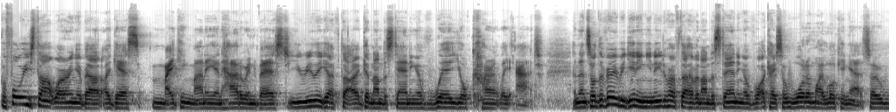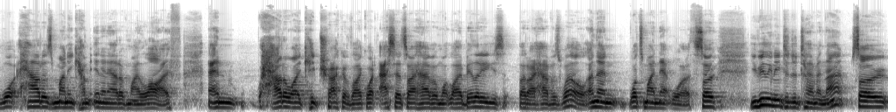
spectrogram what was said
before you start worrying about, I guess, making money and how to invest, you really have to uh, get an understanding of where you're currently at. And then, so at the very beginning, you need to have to have an understanding of, okay, so what am I looking at? So, what, how does money come in and out of my life? And how do I keep track of like what assets I have and what liabilities that I have as well? And then, what's my net worth? So, you really need to determine that. So,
